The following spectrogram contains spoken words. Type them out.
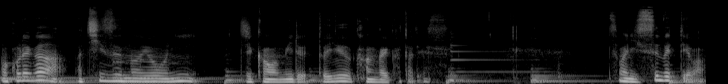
まあ、これが地図のように時間を見るという考え方です。つまり全ては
